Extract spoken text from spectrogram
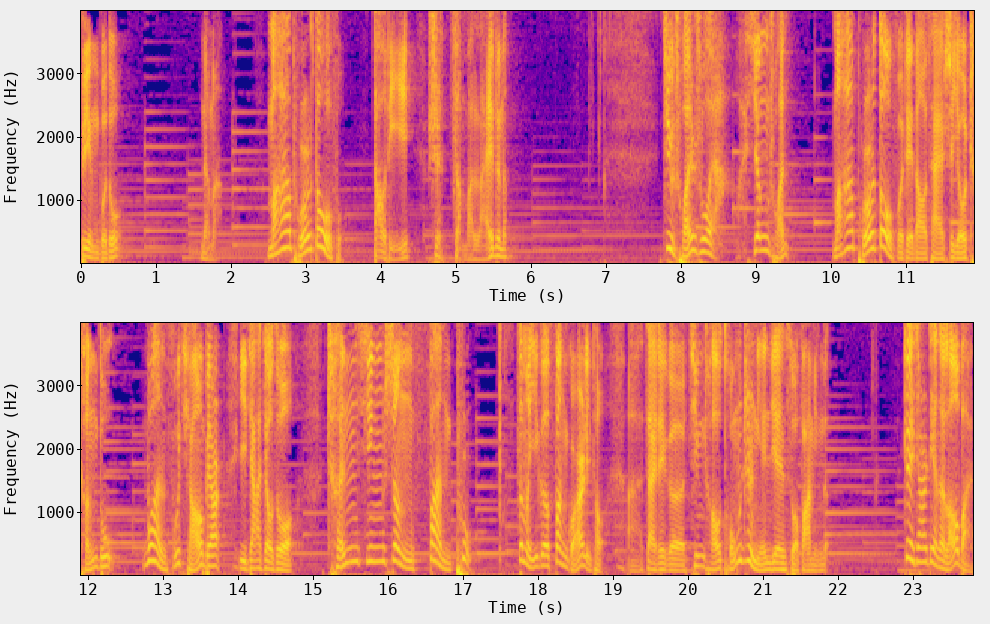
并不多。那么，麻婆豆腐到底是怎么来的呢？据传说呀，相传麻婆豆腐这道菜是由成都万福桥边一家叫做陈兴盛饭铺这么一个饭馆里头啊，在这个清朝同治年间所发明的。这家店的老板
